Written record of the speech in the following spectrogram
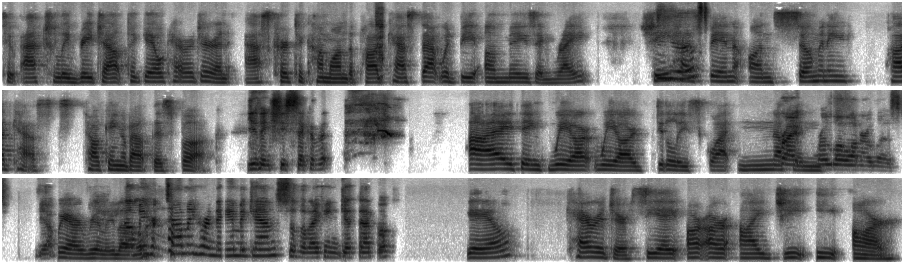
to actually reach out to Gail Carriger and ask her to come on the podcast, that would be amazing, right? She yes. has been on so many podcasts talking about this book. You think she's sick of it? I think we are we are diddly squat. Nothing. Right, we're low on our list. Yeah, we are really low. Tell me, her, tell me her name again so that I can get that book. Gail Carriger, C A R R I G E R.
